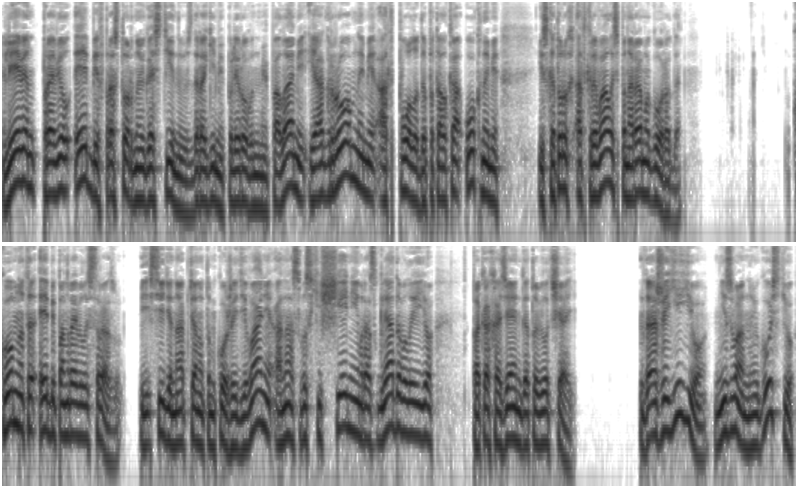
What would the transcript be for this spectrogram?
Левин провел Эбби в просторную гостиную с дорогими полированными полами и огромными от пола до потолка окнами, из которых открывалась панорама города. Комната Эбби понравилась сразу, и, сидя на обтянутом кожей диване, она с восхищением разглядывала ее, пока хозяин готовил чай. Даже ее, незваную гостью,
